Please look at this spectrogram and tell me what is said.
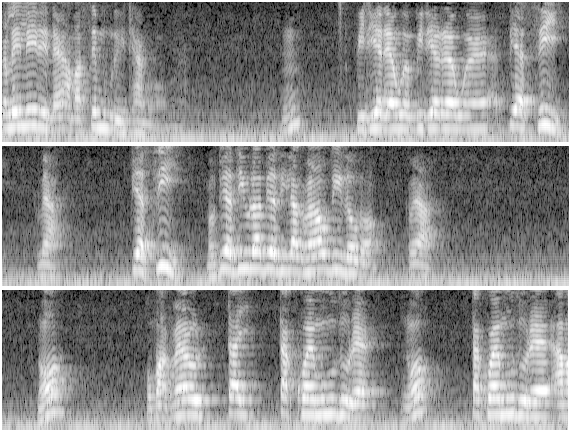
ကလေးလေးတွေနဲ့အမစစ်မှုတွေထမ်းကုန်ခင်ဗျာဟမ် PDF တွေဝင် PDF တွေဝင်ပြက်စီးခင်ဗျာပြက်စီးမပြက်စီးဘူးလားပြက်စီးလားခင်ဗျာတို့သိဆုံးတော့ခင်ဗျာ နော်ဟိုမှာခင်ဗျားတို့တိုက်တက်ခွဲမှုဆိုတဲ့နော်တက်ခွဲမှုဆိုတဲ့အာမ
